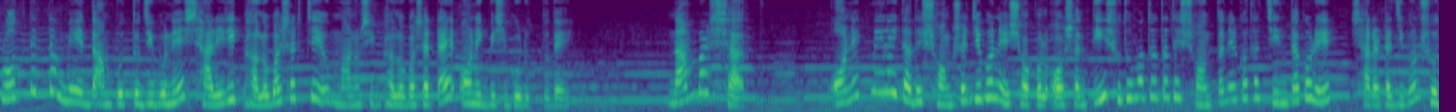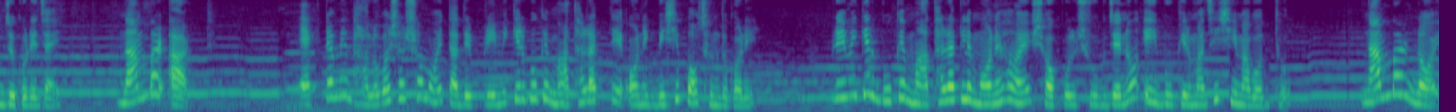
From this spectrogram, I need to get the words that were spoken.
প্রত্যেকটা মেয়ে দাম্পত্য জীবনে শারীরিক ভালোবাসার চেয়েও মানসিক ভালোবাসাটায় অনেক বেশি গুরুত্ব দেয়। নাম্বার সাত, অনেক মেয়েরাই তাদের সংসার জীবনে সকল অশান্তি শুধুমাত্র তাদের সন্তানের কথা চিন্তা করে সারাটা জীবন সহ্য করে যায়। নাম্বার আট, একটা মেয়ে ভালোবাসার সময় তাদের প্রেমিকের বুকে মাথা রাখতে অনেক বেশি পছন্দ করে। প্রেমিকের বুকে মাথা রাখলে মনে হয় সকল সুখ যেন এই বুকের মাঝে সীমাবদ্ধ। নাম্বার নয়।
